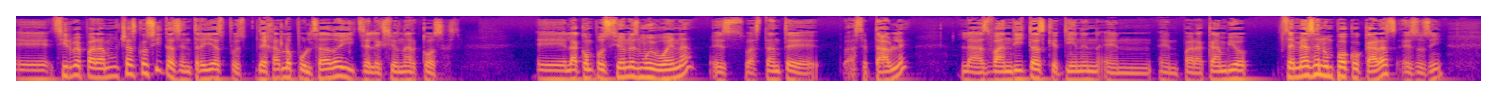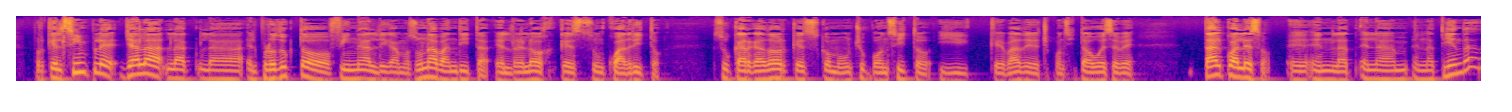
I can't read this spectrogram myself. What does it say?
eh, sirve para muchas cositas, entre ellas pues dejarlo pulsado y seleccionar cosas. Eh, la composición es muy buena, es bastante aceptable. Las banditas que tienen en, en para cambio se me hacen un poco caras, eso sí, porque el simple, ya la, la, la- el producto final, digamos, una bandita, el reloj, que es un cuadrito, su cargador, que es como un chuponcito y que va de chuponcito a USB, tal cual eso, eh, en, la, en, la, en la tienda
